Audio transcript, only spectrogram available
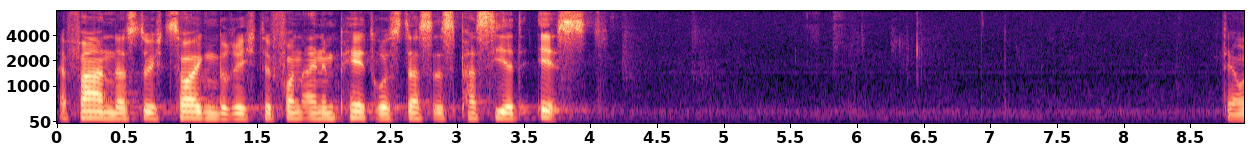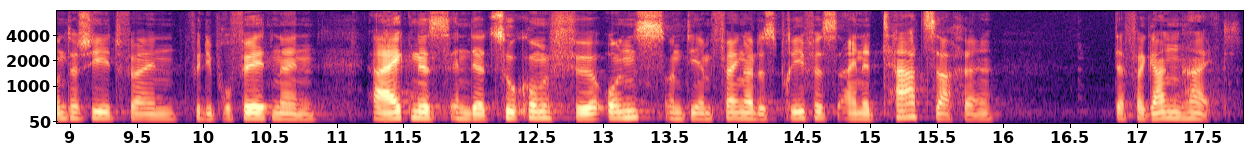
erfahren das durch Zeugenberichte von einem Petrus, dass es passiert ist. Der Unterschied für, ein, für die Propheten, ein Ereignis in der Zukunft, für uns und die Empfänger des Briefes eine Tatsache der Vergangenheit.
